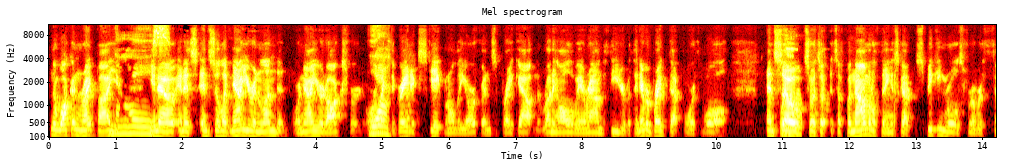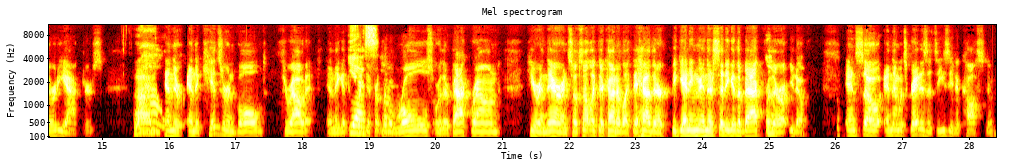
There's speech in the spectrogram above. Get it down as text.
and they're walking right by you, nice. you know, and it's and so like now you're in London, or now you're at Oxford, or yeah. like the Great Escape when all the orphans break out and they're running all the way around the theater, but they never break that fourth wall. And so, Wow. so it's a it's a phenomenal thing. It's got speaking roles for over 30 actors, um, and they're and the kids are involved throughout it, and they get to play different little roles or their background here and there. And so it's not like they're kind of like they have their beginning and they're sitting in the back for Yeah. their you know. And so, and then what's great is it's easy to costume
